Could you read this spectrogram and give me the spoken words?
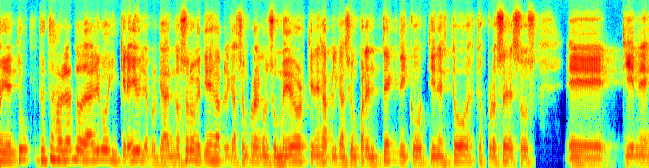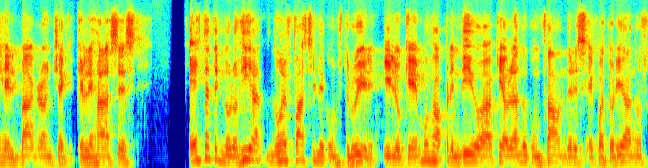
Oye, tú, tú estás hablando de algo increíble, porque no solo que tienes la aplicación para el consumidor, tienes la aplicación para el técnico, tienes todos estos procesos, eh, tienes el background check que les haces. Esta tecnología no es fácil de construir y lo que hemos aprendido aquí hablando con founders ecuatorianos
